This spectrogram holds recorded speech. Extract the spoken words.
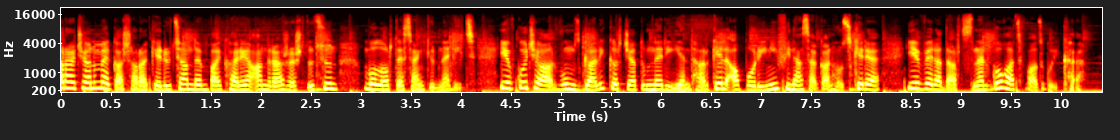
առաջանում է կաշառակերության դեմ պայքարի անհրաժեշտություն բոլոր տեսանկյուններից եւ կոչ է արվում զգալի կրճատումների ենթարկել ապօրինի ֆինանսական հոսքերը եւ վերադարձնել գողացված գույքը։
